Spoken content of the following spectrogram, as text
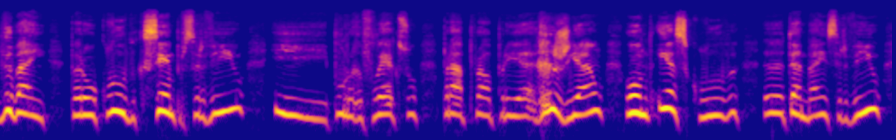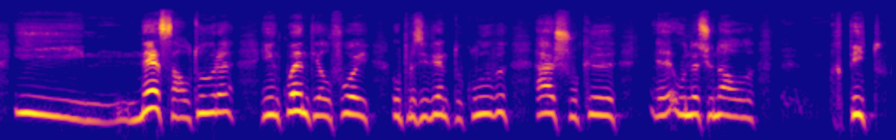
de bem para o clube que sempre serviu e, por reflexo, para a própria região onde esse clube também serviu e nessa altura, enquanto ele foi o presidente do clube, acho que o Nacional repito,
